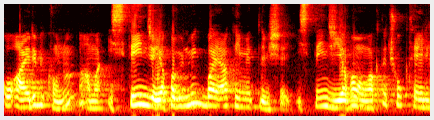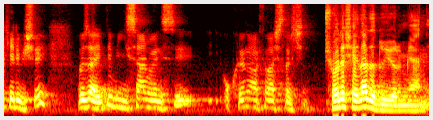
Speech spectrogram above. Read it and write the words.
O ayrı bir konu ama isteyince yapabilmek bayağı kıymetli bir şey. İsteyince yapamamak da çok tehlikeli bir şey. Özellikle bilgisayar mühendisi okuyan arkadaşlar için. Şöyle şeyler de duyuyorum yani.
